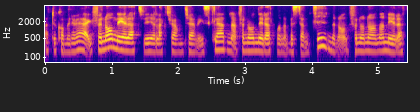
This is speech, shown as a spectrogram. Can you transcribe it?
att du kommer iväg. För någon är det att vi har lagt fram träningskläderna, för någon är det att man har bestämt tid med någon, för någon annan är det att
